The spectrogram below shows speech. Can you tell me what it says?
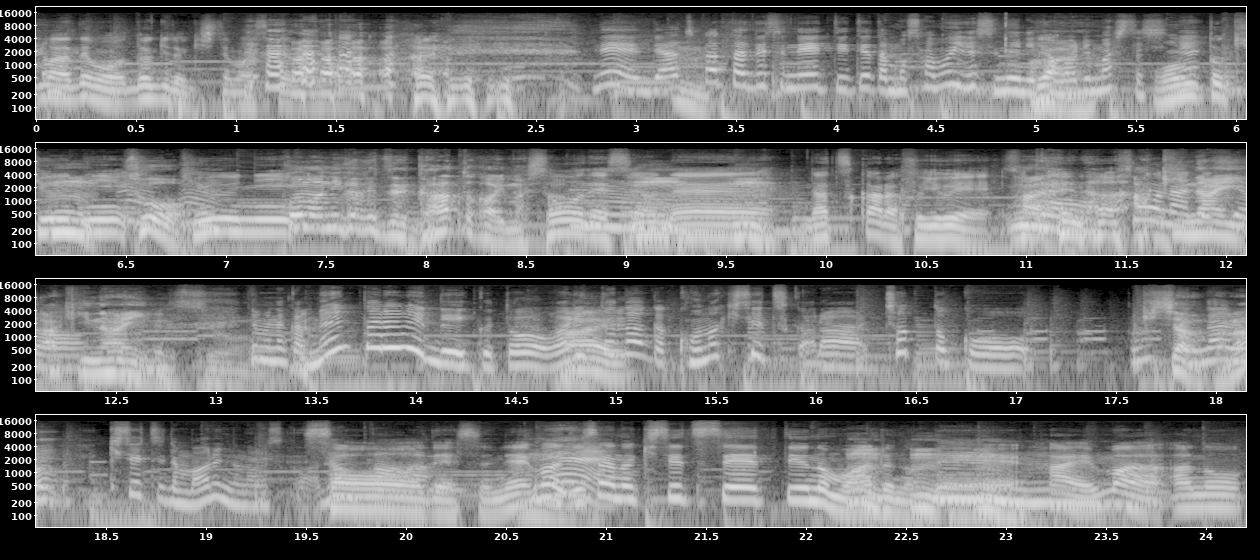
まあでもドキドキしてますけども、は い ねで暑かったですねって言ってたらもう寒いですねに変わりましたしね。本当急に、うん。そう。急にこの二ヶ月でガラッと変わりました。そうですよね、夏から冬へみたいな、そう飽きないなんですよ。飽きないんですよ。でもなんかメンタル面でいくと割となんかこの季節からちょっとこう来ちゃうかな？る季節でもあるんじゃないですか？そうですすね。まあね。実際の季節性っていうのもあるので、うんうんはい、まああの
